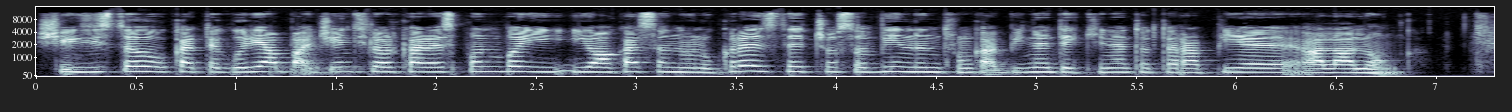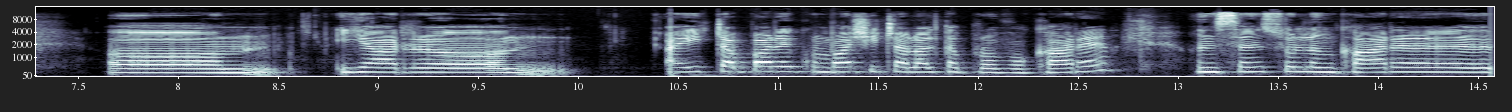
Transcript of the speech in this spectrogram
și există categoria pacienților care spun, băi, eu acasă nu lucrez, deci o să vin într-un cabinet de kinetoterapie a la lung. Uh, iar uh, aici apare cumva și cealaltă provocare, în sensul în care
